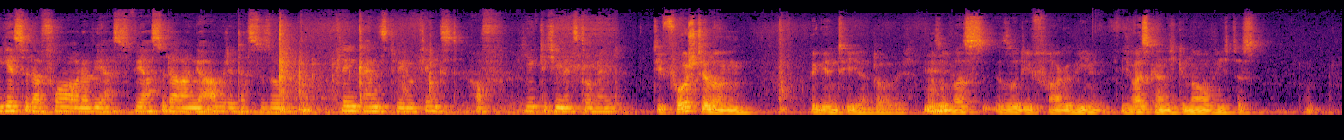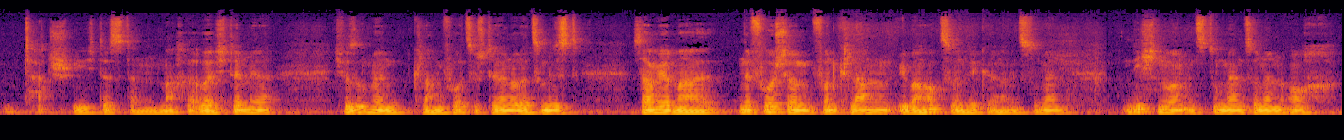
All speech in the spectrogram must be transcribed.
Wie gehst du da vor oder wie hast, wie hast du daran gearbeitet, dass du so klingen kannst, wie du klingst, auf jeglichem Instrument? Die Vorstellung beginnt hier, glaube ich. Also mhm. Also was so die Frage, wie, ich weiß gar nicht genau, wie ich das touch, wie ich das dann mache, aber ich stelle mir, ich versuche mir einen Klang vorzustellen oder zumindest, sagen wir mal, eine Vorstellung von Klang überhaupt zu entwickeln am Instrument. Nicht nur am Instrument, sondern auch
